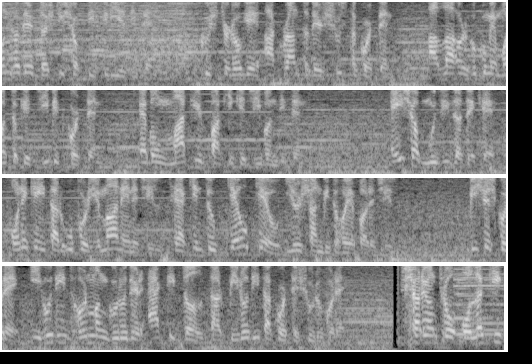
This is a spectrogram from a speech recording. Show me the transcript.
অন্ধদের দৃষ্টি শক্তি ফিরিয়ে দিতেন, কুষ্ঠরোগে আক্রান্তদের সুস্থ করতেন, আল্লাহর হুকুমে মতকে জীবিত করতেন এবং মাটির পাখিকে জীবন দিতেন। এইসব মুজিজা দেখে অনেকেই তার উপর ইমান এনেছিল, কিন্তু কেউ কেউ ঈর্ষান্বিত হয়ে পড়েছিল। বিশেষ করে ইহুদি ধর্মাঙ্গুরুদের একটি দল তার বিরোধিতা করতে শুরু করে। ষড়যন্ত্র অলৌকিক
